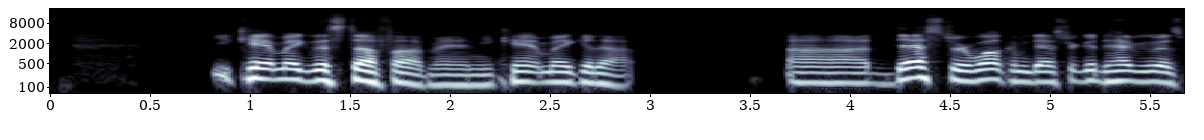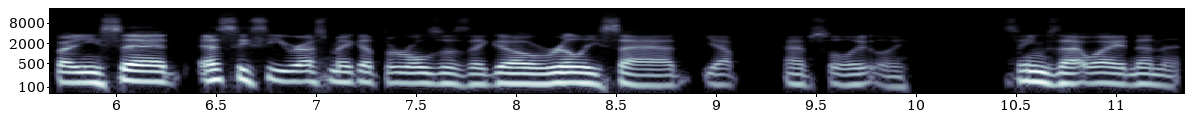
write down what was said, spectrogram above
you can't make this stuff up, man. You can't make it up. Uh, Dester, welcome, Dester. Good to have you with us, buddy. He said SEC refs make up the rules as they go. Really sad. Yep, absolutely. Seems that way, doesn't it?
